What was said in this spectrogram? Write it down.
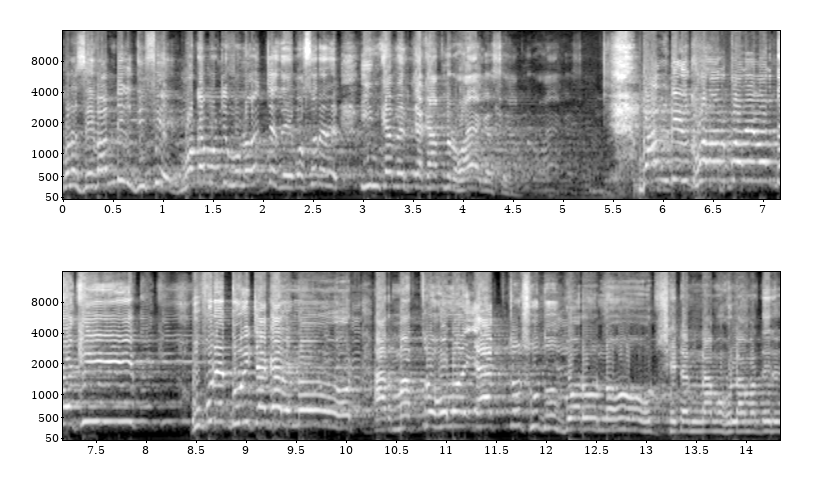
বলে, যে বান্ডিল দিছে, মোটামুটি মনে হচ্ছে যে এবছরের ইনকামের টাকা আপনার হয়ে গেছে। বান্ডিল খোলার পরে এবার দেখি উপরে দুই টাকার নোট, আর মাত্র হলো একটু শুধু বড় নোট। সেটার নাম হলো আমাদের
